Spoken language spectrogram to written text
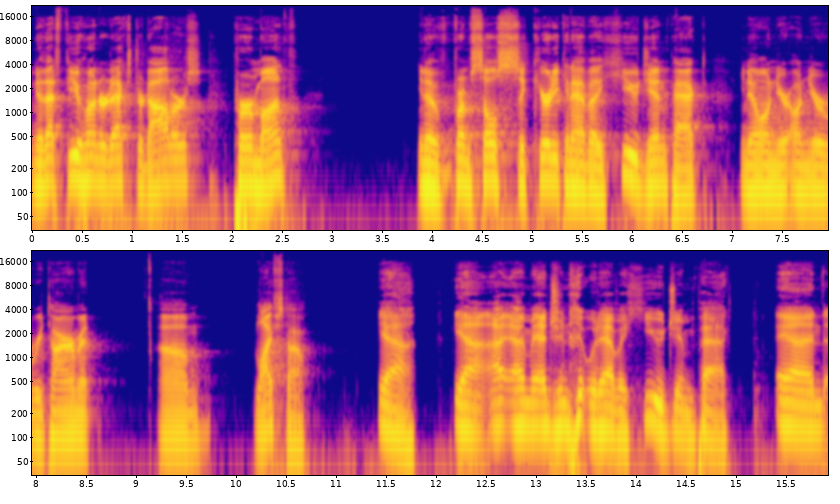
you know, that few hundred extra dollars per month, you know, from Social Security can have a huge impact, you know, on your on your retirement um, lifestyle. Yeah, yeah, I, I imagine it would have a huge impact. And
